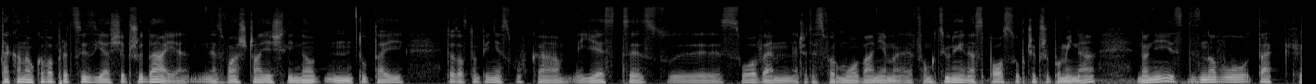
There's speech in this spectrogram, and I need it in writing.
taka naukowa precyzja się przydaje, zwłaszcza jeśli no, tutaj to zastąpienie słówka jest słowem, czy też sformułowaniem funkcjonuje na sposób, czy przypomina, no nie jest znowu tak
